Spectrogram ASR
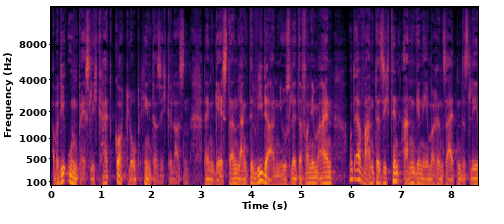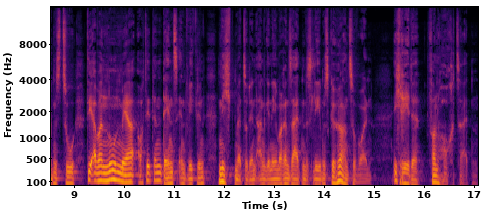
aber die Unpässlichkeit Gottlob hinter sich gelassen, denn gestern langte wieder ein Newsletter von ihm ein und er wandte sich den angenehmeren Seiten des Lebens zu, die aber nunmehr auch die Tendenz entwickeln, nicht mehr zu den angenehmeren Seiten des Lebens gehören zu wollen. Ich rede von Hochzeiten.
